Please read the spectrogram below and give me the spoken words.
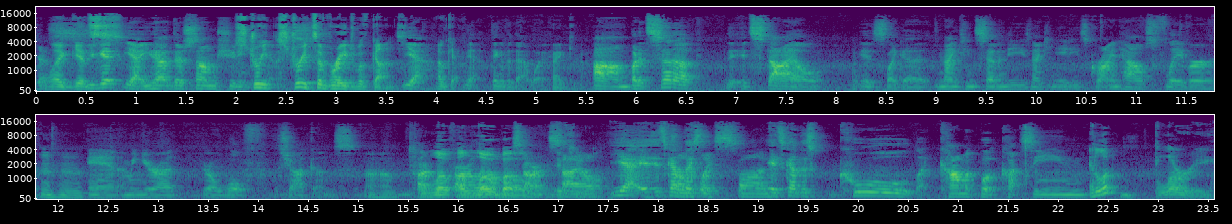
Yes. like it's you get yeah, you have there's some shooting street mechanics. streets of rage with guns. Yeah, Okay, yeah. Think of it that way. thank you. Um, but it's set up. Its style is like a 1970s, 1980s grindhouse flavor, Mm-hmm. and I mean you're a you're a wolf with shotguns. Um, A lo- a Lobo, star- if you style. yeah, it, it's It's got almost this. like Spawn. It's got this cool like comic book cutscene. It looked blurry.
